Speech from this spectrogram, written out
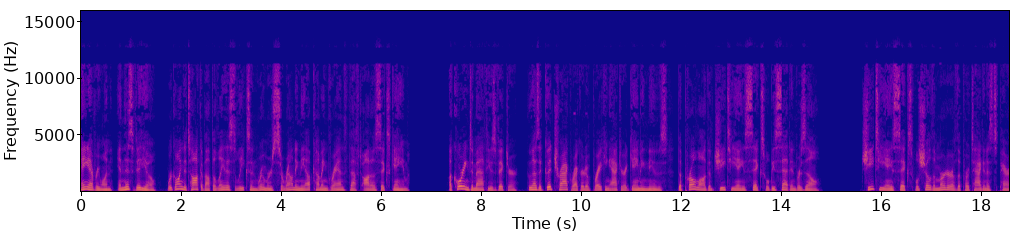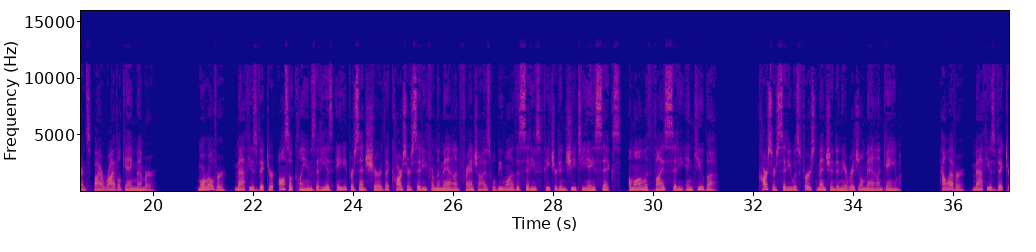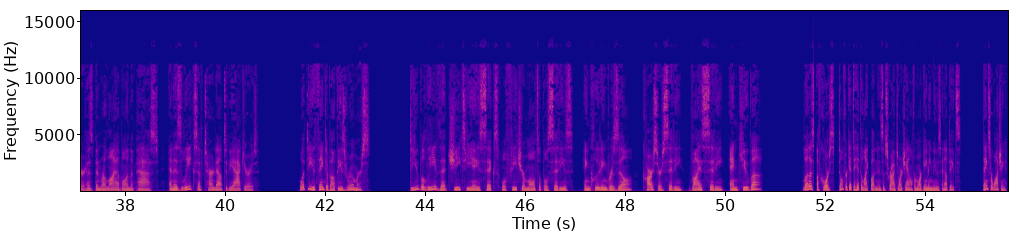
Hey everyone, in this video, we're going to talk about the latest leaks and rumors surrounding the upcoming Grand Theft Auto 6 game. According to Mathews Victor, who has a good track record of breaking accurate gaming news, the prologue of GTA 6 will be set in Brazil. GTA 6 will show the murder of the protagonist's parents by a rival gang member. Moreover, Mathews Victor also claims that he is 80% sure that Carcer City from the Manhunt franchise will be one of the cities featured in GTA 6, along with Vice City and Cuba. Carcer City was first mentioned in the original Manhunt game. However, Mathews Victor has been reliable in the past, and his leaks have turned out to be accurate. What do you think about these rumors? Do you believe that GTA 6 will feature multiple cities, including Brazil, Carcer City, Vice City, and Cuba? Let us, of course, don't forget to hit the like button and subscribe to our channel for more gaming news and updates. Thanks for watching.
